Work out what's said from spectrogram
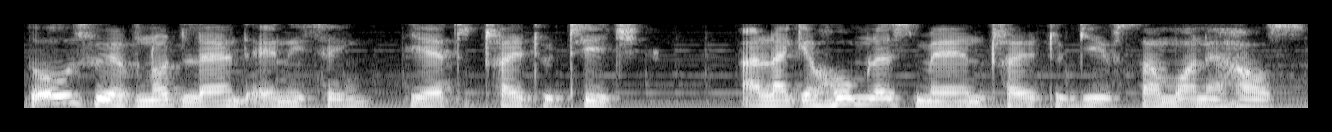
Those who have not learned anything yet try to teach are like a homeless man trying to give someone a house.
